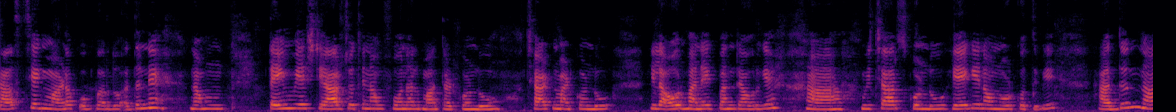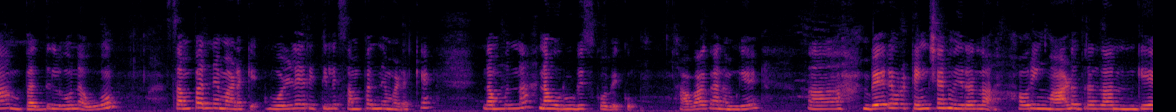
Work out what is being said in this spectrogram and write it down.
ಜಾಸ್ತಿಯಾಗಿ ಮಾಡೋಕ್ಕೆ ಹೋಗ್ಬಾರ್ದು. ಅದನ್ನೇ ನಮ್ಮ ಟೈಮ್ ವೇಸ್ಟ್ ಯಾರ ಜೊತೆ ನಾವು ಫೋನಲ್ಲಿ ಮಾತಾಡಿಕೊಂಡು ಚಾಟ್ ಮಾಡಿಕೊಂಡು, ಇಲ್ಲ ಅವ್ರ ಮನೆಗೆ ಬಂದರೆ ಅವ್ರಿಗೆ ವಿಚಾರಿಸ್ಕೊಂಡು ಹೇಗೆ ನಾವು ನೋಡ್ಕೋತೀವಿ, ಅದನ್ನು ಬದಲು ನಾವು ಸಂಪಾದನೆ ಮಾಡೋಕ್ಕೆ, ಒಳ್ಳೆ ರೀತಿಲಿ ಸಂಪಾದನೆ ಮಾಡೋಕ್ಕೆ ನಮ್ಮನ್ನು ನಾವು ರೂಢಿಸ್ಕೋಬೇಕು. ಆವಾಗ ನಮಗೆ ಬೇರೆಯವ್ರ ಟೆನ್ಷನು ಇರಲ್ಲ, ಅವ್ರು ಹಿಂಗೆ ಮಾಡಿದ್ರಲ್ಲ ನನಗೆ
